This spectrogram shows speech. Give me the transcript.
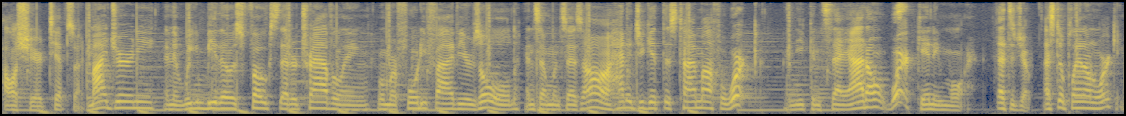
I'll share tips on my journey, and then we can be those folks that are traveling when we're 45 years old and someone says, Oh, how did you get this time off of work? And you can say, I don't work anymore. That's a joke. I still plan on working.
